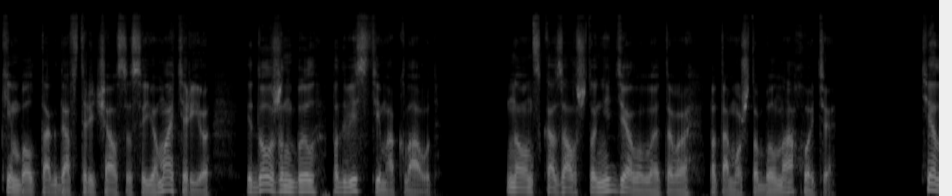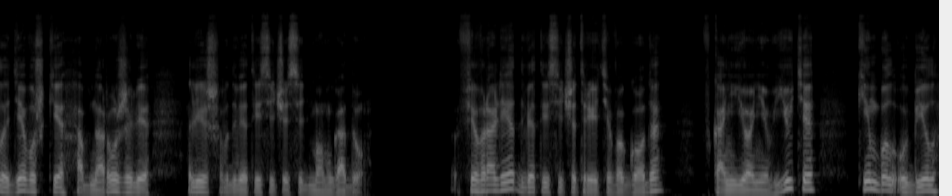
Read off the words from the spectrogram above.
Кимбл тогда встречался с ее матерью и должен был подвести Маклауд но он сказал, что не делал этого, потому что был на охоте. Тело девушки обнаружили лишь в 2007 году. В феврале 2003 года в каньоне в Юте Кимбл убил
